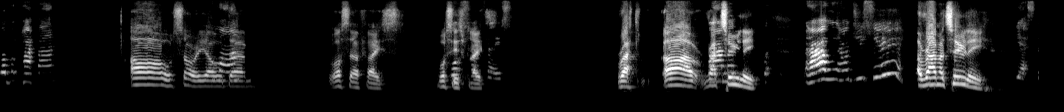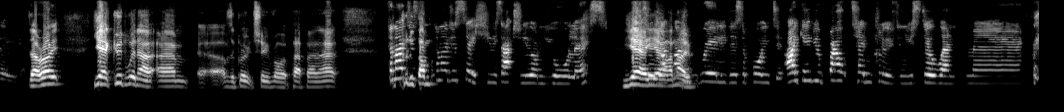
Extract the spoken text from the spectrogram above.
Robert Papin. Oh, sorry, Come old. on. Um, what's her face? What's, What's his her face? Rat. Ah, Ratuli. How how do you see it? A Ramatuelle. Yes, there we go. Is that right? Yeah, good winner um, uh, of the Group Two, Robert Papin. Uh, Can I just done- can I just say she was actually on your list? yeah, So, yeah, like, I know. I'm really disappointed. I gave you about ten clues and you still went meh.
